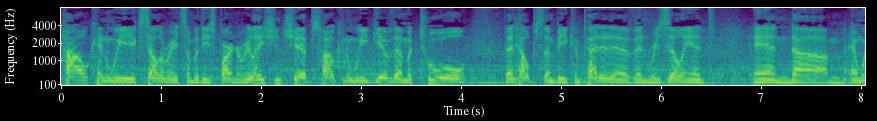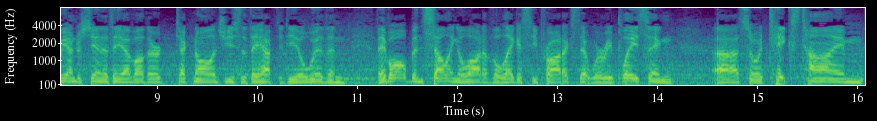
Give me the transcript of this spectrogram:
how can we accelerate some of these partner relationships? How can we give them a tool that helps them be competitive and resilient? And um, and we understand that they have other technologies that they have to deal with, and they've all been selling a lot of the legacy products that we're replacing. Uh, so it takes time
